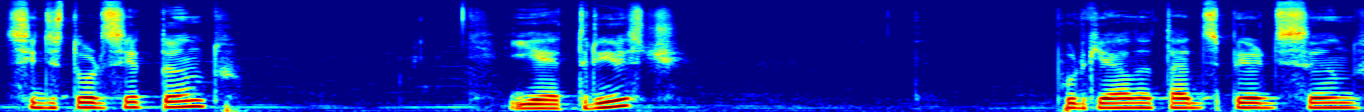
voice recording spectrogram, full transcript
se distorcer tanto? E é triste porque ela está desperdiçando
